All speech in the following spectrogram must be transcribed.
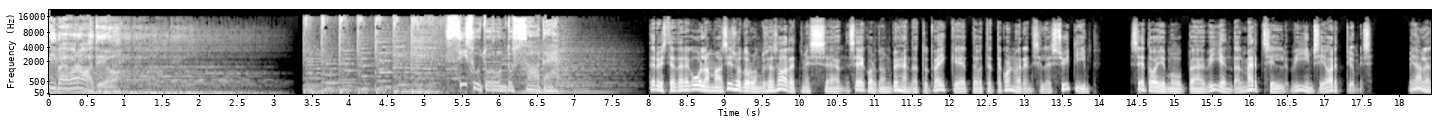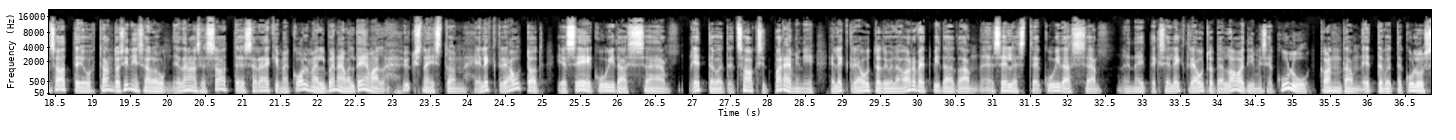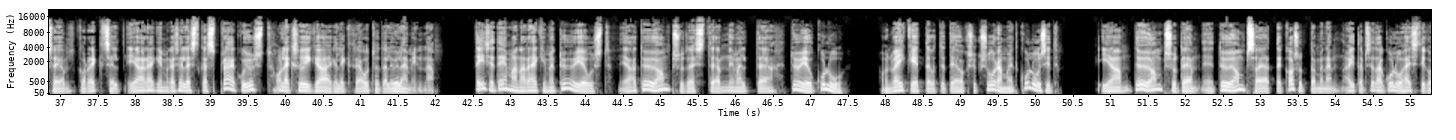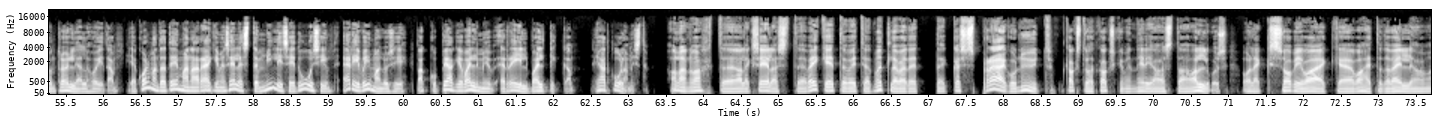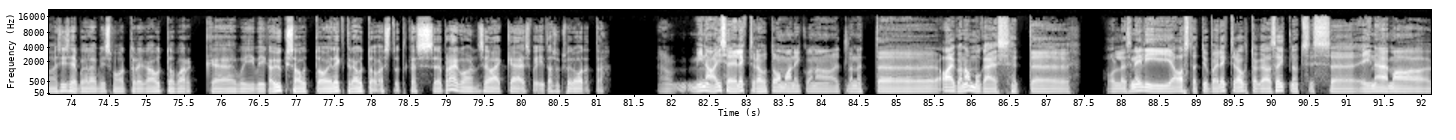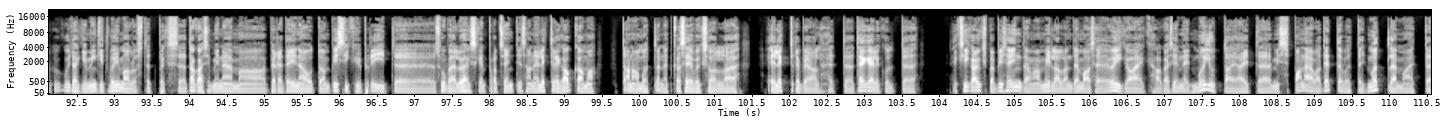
Äripäevaraadio. sisuturundussaade tervist ja tere kuulama sisuturunduse saadet, mis seekord on pühendatud väikeettevõtete konverentsile Südi. see toimub viiendal märtsil Viimsi Artiumis mina olen saatejuht Ando Sinisalu ja tänases saates räägime kolmel põneval teemal. üks neist on elektriautod ja see, kuidas äh, ettevõtted saaksid paremini elektriautode üle arvet pidada, sellest, kuidas äh, näiteks elektriautode laadimise kulu kanda ettevõtte kulusse korrektselt ja räägime ka sellest, kas praegu just oleks õige aeg elektriautodele üle minna teise teemana räägime tööjõust ja tööampsudest, nimelt äh, tööjõukulu on väikeettevõtete jaoks üks suuremaid kulusid ja tööampsude, tööampsajate kasutamine aitab seda kulu hästi kontrolli all hoida. ja kolmanda teemana räägime sellest, milliseid uusi ärivõimalusi pakub peagi valmiv Rail Baltica. head kuulamist! Alan Vaht Alexelast, väikeettevõtjad mõtlevad, et kas praegu nüüd, kaks tuhat kakskümmend neli aasta algus, oleks sobiv aeg vahetada välja oma sisepõlemismootoriga autopark või, või ka üks auto elektriauto vastu, et kas praegu on see aeg käes või tasuks veel oodata? mina ise elektriauto omanikuna ütlen, et äh, aeg on ammu käes, et äh, olles neli aastat juba elektriautoga sõitnud, siis äh, ei näe ma kuidagi mingit võimalust, et peaks tagasi minema, pere teine auto on pistikhübriid, äh, suvel üheksakümmend protsenti saan elektriga hakkama, täna mõtlen, et ka see võiks olla elektri peal, et äh, tegelikult eks igaüks peab ise hindama, millal on tema see õige aeg, aga siin neid mõjutajaid, mis panevad ettevõtteid mõtlema, et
